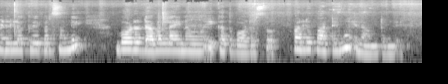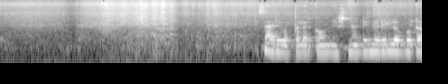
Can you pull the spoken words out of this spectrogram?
మిడిల్లో క్రీపర్స్ ఉండి border double line ikat borders pallu part ఏమో ఇలా ఉంటుంది. శారీ ఒక కలర్ కాంబినేషన్ అండి. మిడిల్లో బుటా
